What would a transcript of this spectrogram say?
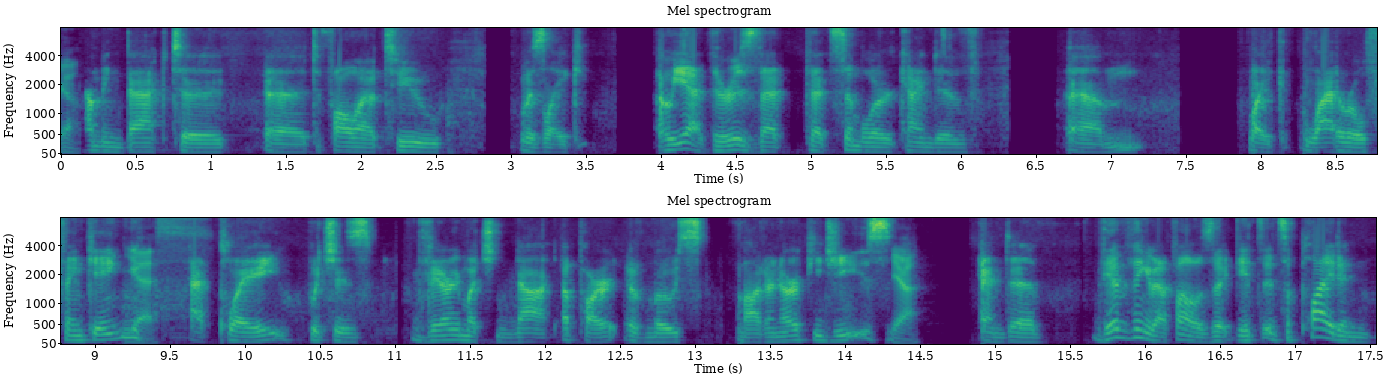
Yeah. coming back to uh, to Fallout Two was like, oh yeah, there is that that similar kind of um, like lateral thinking Yes. at play, which is very much not a part of most modern RPGs. Yeah. And uh, the other thing about Fallout is that it's, it's applied in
